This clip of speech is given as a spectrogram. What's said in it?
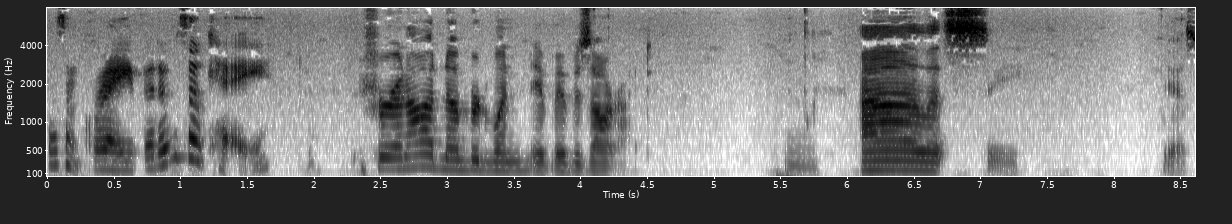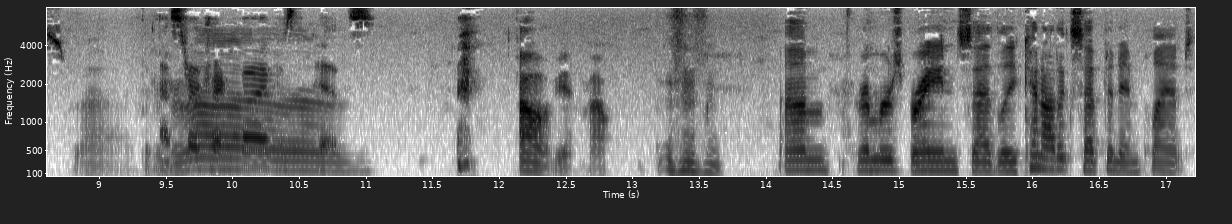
wasn't great, but it was okay. For an odd numbered one, it, it was alright. Uh, let's see. Yes. Uh, And Star Trek 5 was the pits. Oh, yeah, wow. um, Rimmer's brain, sadly, cannot accept an implant,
